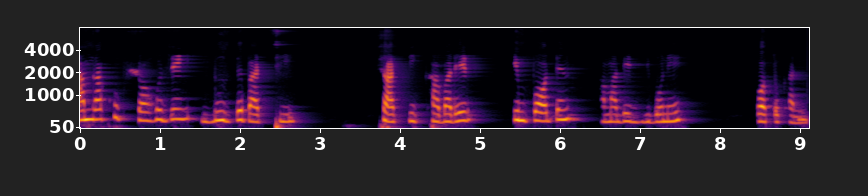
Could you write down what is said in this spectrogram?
আমরা খুব সহজেই বুঝতে পারছি সাত্বিক খাবারের ইম্পর্টেন্স আমাদের জীবনে কতখানি।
